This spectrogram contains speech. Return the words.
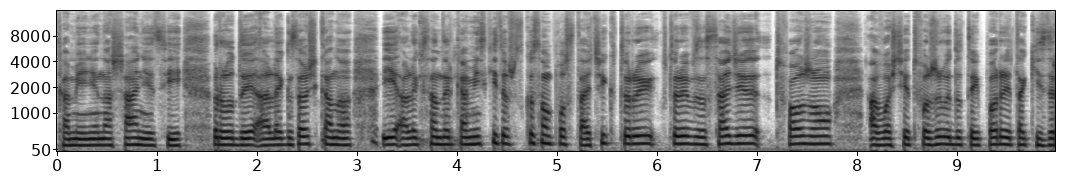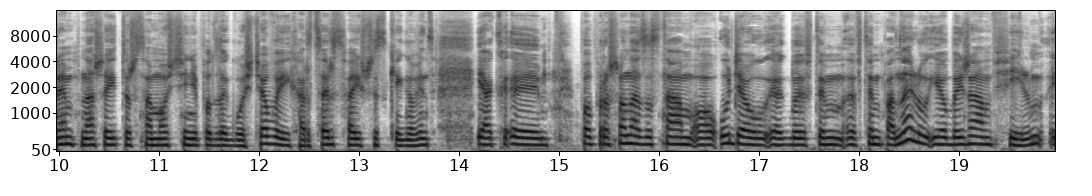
kamienie na szaniec, i Rudy, Alek Zośka, no i Aleksander Kamiński, to wszystko są postaci, które, które w zasadzie tworzą, a właściwie tworzyły do tej pory taki zręb naszej tożsamości niepodległościowej, i harcerstwa i wszystkiego, więc jak poproszona zostałam o udział jakby w tym, w tym panelu i obejrzałam film y,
